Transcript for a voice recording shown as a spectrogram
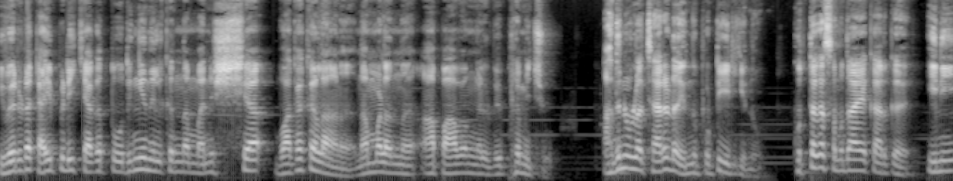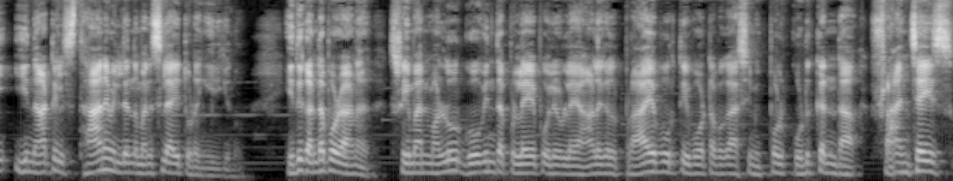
ഇവരുടെ കൈപ്പിടിക്കകത്ത് ഒതുങ്ങി നിൽക്കുന്ന മനുഷ്യ വകകളാണ് നമ്മളെന്ന് ആ പാവങ്ങൾ വിഭ്രമിച്ചു. അതിനുള്ള ചരട് ഇന്ന് പൊട്ടിയിരിക്കുന്നു. കുത്തക സമുദായക്കാർക്ക് ഇനി ഈ നാട്ടിൽ സ്ഥാനമില്ലെന്ന് മനസ്സിലായി തുടങ്ങിയിരിക്കുന്നു. ഇത് കണ്ടപ്പോഴാണ് ശ്രീമാൻ മള്ളൂർ ഗോവിന്ദപിള്ളയെ പോലെയുള്ള ആളുകൾ പ്രായപൂർത്തി വോട്ടവകാശം ഇപ്പോൾ കൊടുക്കേണ്ട ഫ്രാഞ്ചൈസ്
